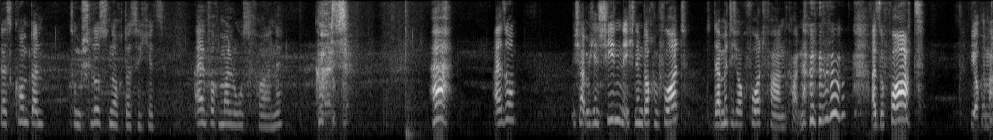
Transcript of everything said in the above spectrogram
Das kommt dann zum Schluss noch, dass ich jetzt einfach mal losfahre, ne? Gut. Ha! Also, ich habe mich entschieden, ich nehme doch ein Ford damit ich auch fortfahren kann. also fort! Wie auch immer.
